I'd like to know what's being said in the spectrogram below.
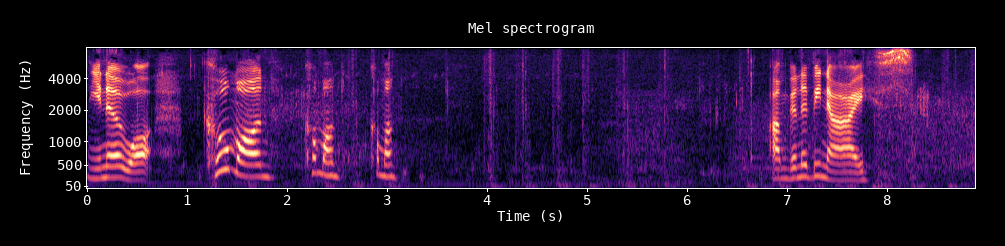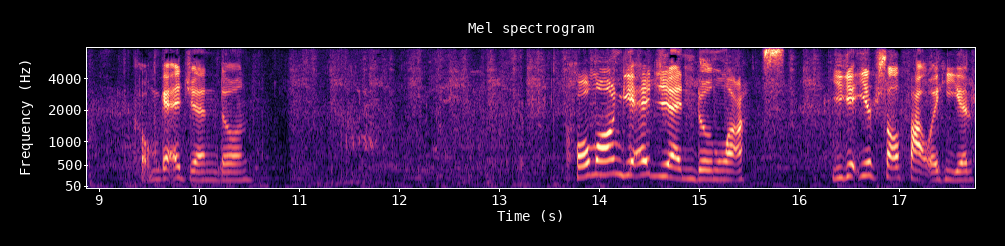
You know what? Come on. Come on. Come on. I'm gonna be nice. Get a gen done. Come on, get a gen done, lass. You get yourself out of here.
